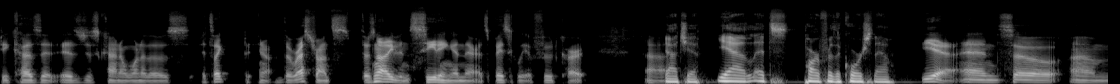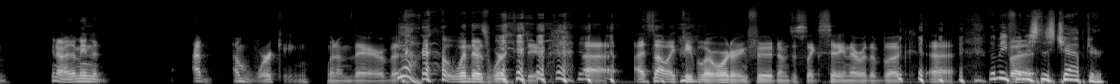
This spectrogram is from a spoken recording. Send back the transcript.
because it is just kind of one of those. It's like you know the restaurants. There's not even seating in there. It's basically a food cart. Uh, Gotcha. Yeah, it's par for the course now. yeah, and so um, you know, I mean, I'm working when I'm there, but Yeah. when there's work to do, uh, it's not like people are ordering food and I'm just like sitting there with a book. Uh, Let me but- finish this chapter.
